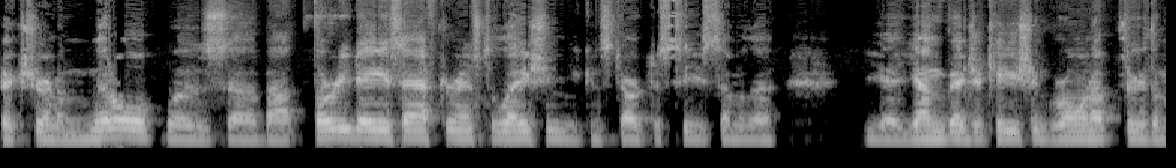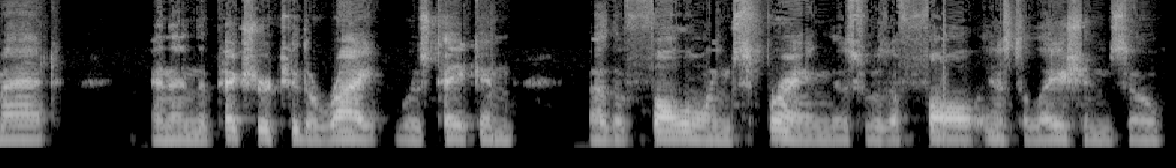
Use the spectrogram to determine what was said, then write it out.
Picture in the middle was uh, about 30 days after installation. You can start to see some of the, yeah, young vegetation growing up through the mat. And then the picture to the right was taken uh, the following spring. This was a fall installation. So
